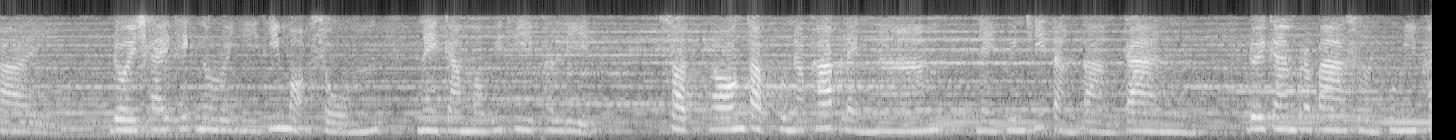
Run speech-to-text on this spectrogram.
ภัย โดยใช้เทคโนโลยีที่เหมาะสมในกรรมวิธีผลิต อดคล้องกับคุณภาพแหล่งน้ำในพื้นที่ต่างๆกัน โดยการประปาส่วนภูมิภ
